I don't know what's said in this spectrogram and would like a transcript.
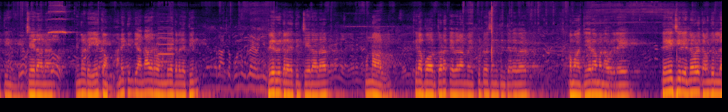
கழகத்தின் செயலாளர் எங்களுடைய இயக்கம் அனைத்து இந்திய அண்ணா முன்னேற்ற கழகத்தின் பேரவைக் கழகத்தின் செயலாளர் முன்னாள் கிளப்பார் தொடக்க வேளாண்மை கூட்டுறவு சங்கத்தின் தலைவர் அம்மா ஜெயராமன் அவர்களே. நிகழ்ச்சியில் என்னோடு கலந்துள்ள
